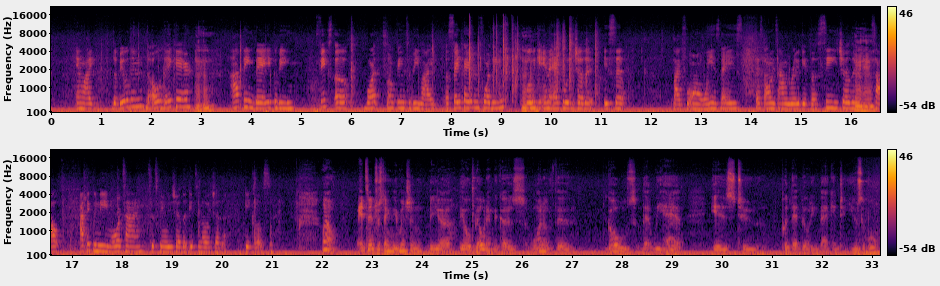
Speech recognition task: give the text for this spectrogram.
And like the building, the old daycare, Mm-hmm. I think that it could be fixed up, bought something to be like a safe haven for the youth, where we can interact with each other, except like for on Wednesdays. That's the only time we really get to see each other and talk. I think we need more time to spend with each other, get to know each other, get closer. Well, it's interesting you mentioned the uh, the old building because one of the goals that we have is to put that building back into usable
